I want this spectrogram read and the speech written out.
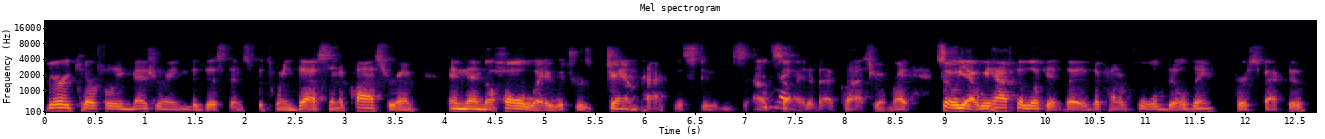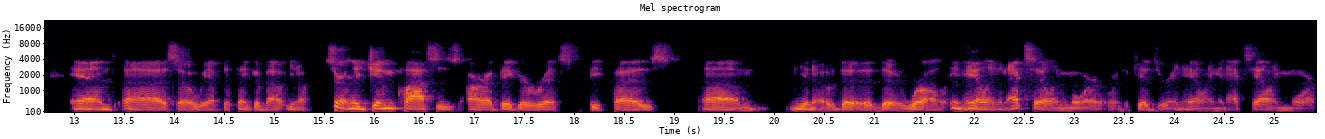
very carefully measuring the distance between desks in a classroom and then the hallway, which was jam packed with students outside right. of that classroom, right? So yeah, we have to look at the the kind of whole building perspective, and uh, so we have to think about, you know, certainly gym classes are a bigger risk because um, you know the the we're all inhaling and exhaling more, or the kids are inhaling and exhaling more,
